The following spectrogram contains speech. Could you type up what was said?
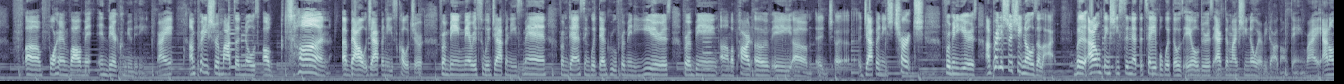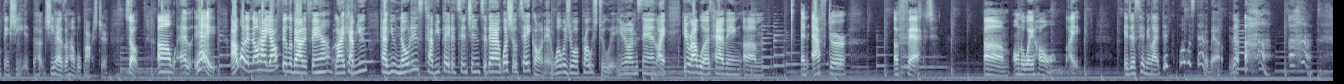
uh, for her involvement in their community, right? I'm pretty sure Martha knows a ton about Japanese culture from being married to a Japanese man, from dancing with that group for many years, for being um, a part of a, um, a, a Japanese church for many years. I'm pretty sure she knows a lot. But I don't think she's sitting at the table with those elders acting like she know every doggone thing, right? I don't think she she has a humble posture. So, um, hey, I want to know how y'all feel about it, fam. Like, have you have you noticed? Have you paid attention to that? What's your take on it? What was your approach to it? You know what I'm saying? Like, here I was having um, an after effect um, on the way home, like it just hit me like, what was that about? Uh huh, uh huh.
